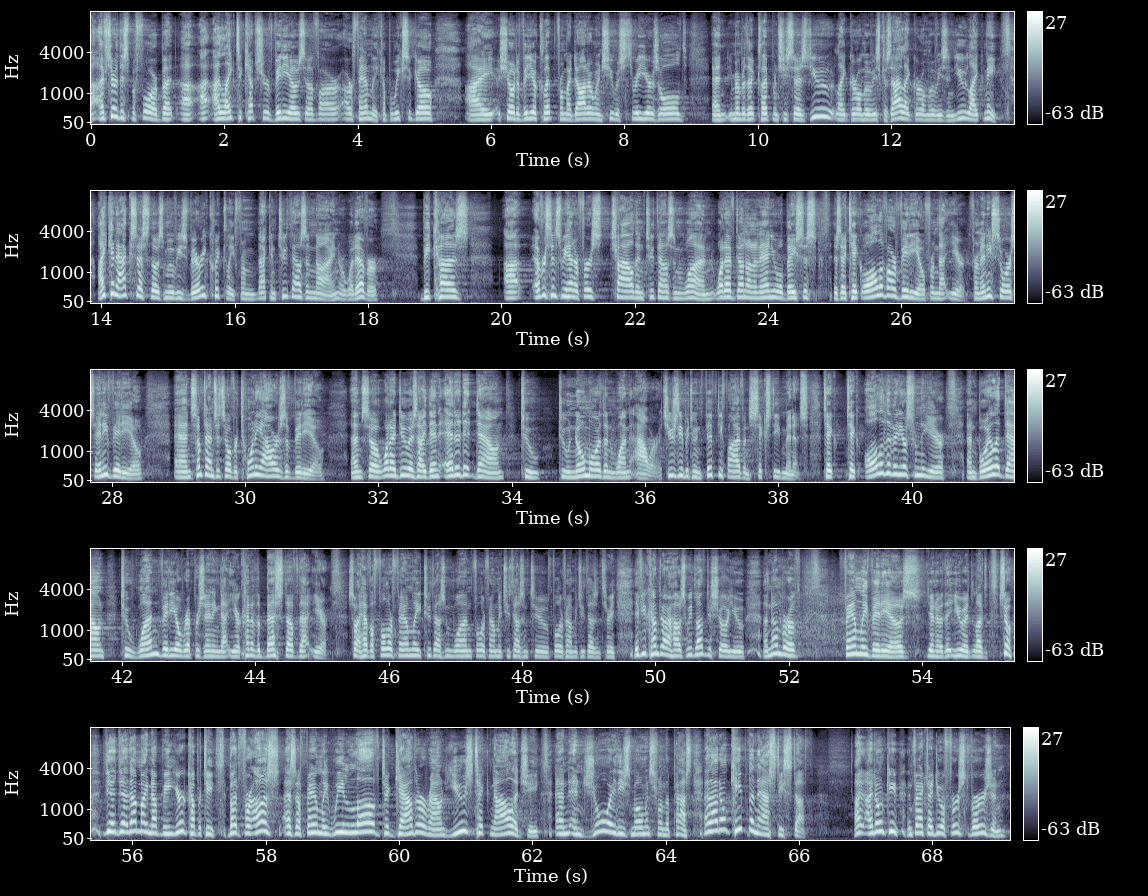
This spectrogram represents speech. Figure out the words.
I've shared this before, but uh, I, I, like to capture videos of our, our family. A couple weeks ago, I showed a video clip from my daughter when she was three years old. And you remember that clip when she says, You like girl movies because I like girl movies and you like me. I can access those movies very quickly from back in 2009 or whatever because uh, ever since we had our first child in 2001, what I've done on an annual basis is I take all of our video from that year, from any source, any video, and sometimes it's over 20 hours of video. And so what I do is I then edit it down to to no more than one hour. It's usually between 55 and 60 minutes. Take, take all of the videos from the year and boil it down to one video representing that year, kind of the best of that year. So I have a Fuller Family 2001, Fuller Family 2002, Fuller Family 2003. If you come to our house, we'd love to show you a number of family videos, you know, that you would love. So yeah, that might not be your cup of tea, but for us as a family, we love to gather around, use technology, and enjoy these moments from the past. And I don't keep the nasty stuff. I, I don't keep, in fact, I do a first version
